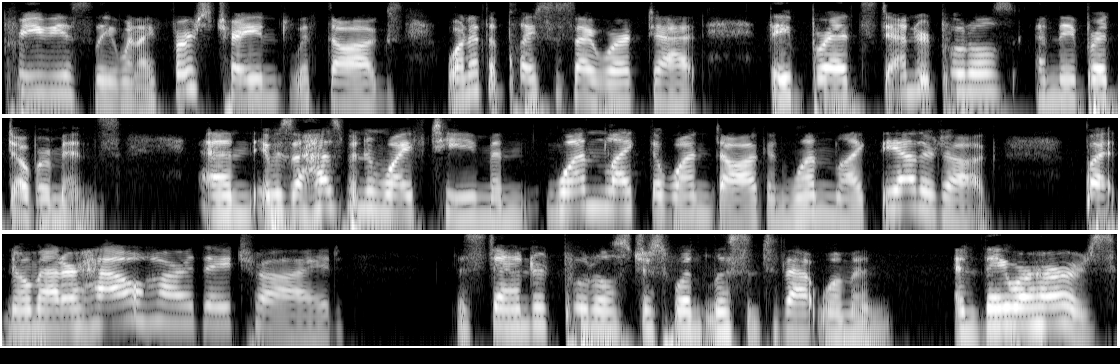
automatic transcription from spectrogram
previously, when I first trained with dogs, one of the places I worked at, they bred standard poodles and they bred Dobermans. And it was a husband and wife team, and one liked the one dog and one liked the other dog. But no matter how hard they tried, the standard poodles just wouldn't listen to that woman. And they were hers.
